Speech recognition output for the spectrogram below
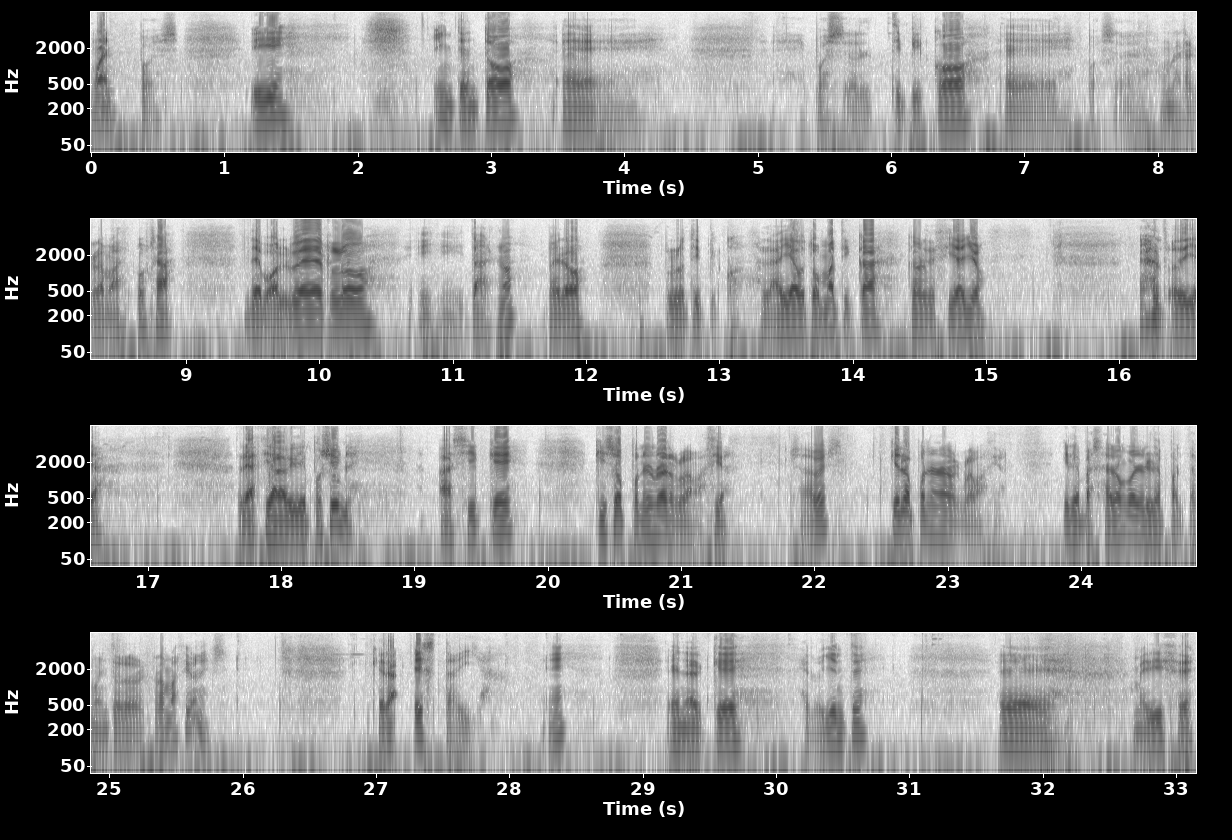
Bueno, pues y intentó eh, pues el típico eh, pues una reclamación o sea devolverlo y, tal no pero por lo típico la IA automática que os decía yo el otro día le hacía la vida imposible. Así que quiso poner una reclamación sabes quiero poner una reclamación. Y le pasaron con el departamento de reclamaciones que era esta IA ¿eh? en el que el oyente eh, me dice,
